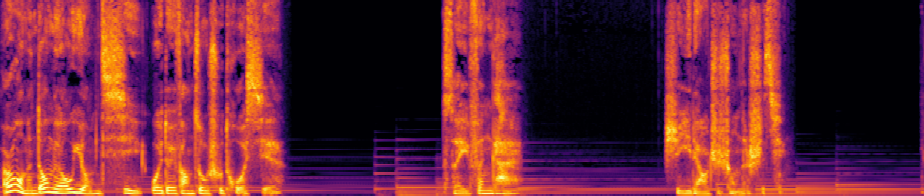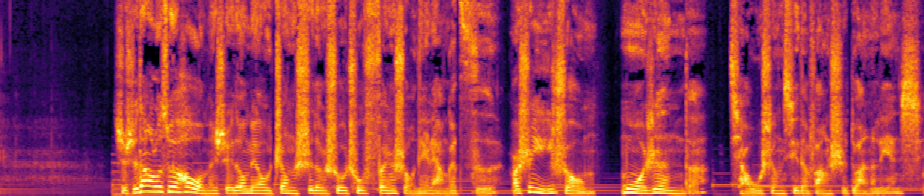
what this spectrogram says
而我们都没有勇气为对方做出妥协，所以分开是意料之中的事情。只是到了最后，我们谁都没有正式的说出分手那两个字，而是以一种默认的、悄无声息的方式断了联系。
